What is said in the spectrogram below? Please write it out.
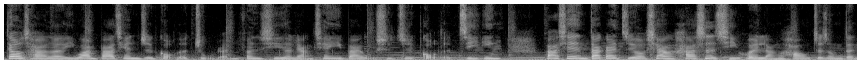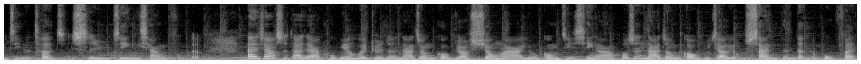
调查了一万八千只狗的主人，分析了两千一百五十只狗的基因，发现大概只有像哈士奇、会狼嚎这种等级的特质是与基因相符的。但像是大家普遍会觉得哪种狗比较凶啊、有攻击性啊，或是哪种狗比较友善等等的部分，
